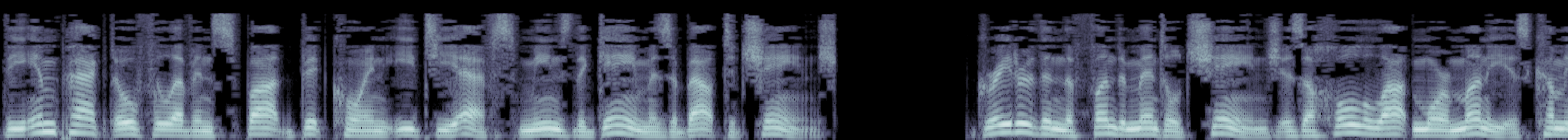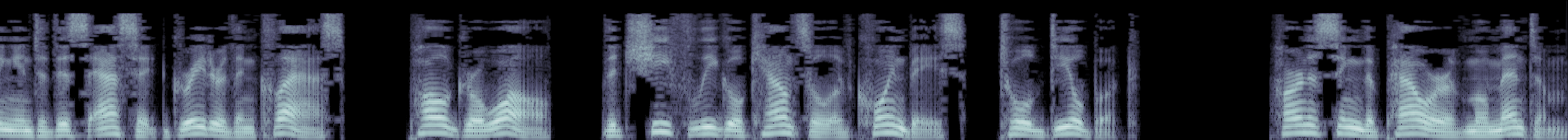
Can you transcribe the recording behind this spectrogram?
The Impact OF11 spot Bitcoin ETFs means the game is about to change. Greater than the fundamental change is a whole lot more money is coming into this asset greater than class, Paul Grewal, the chief legal counsel of Coinbase, told Dealbook. Harnessing the power of momentum.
